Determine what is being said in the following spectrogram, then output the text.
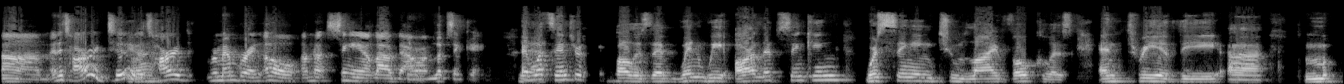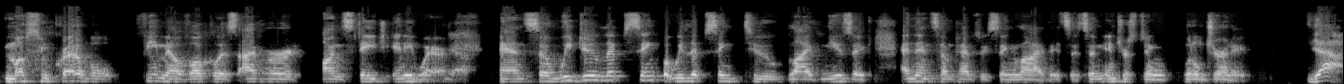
Um, and it's hard too. Yeah. It's hard remembering, oh, I'm not singing out loud now, yeah. I'm lip syncing. And what's interesting, Paul, is that when we are lip syncing, we're singing to live vocalists, and three of the uh, m- most incredible female vocalists I've heard on stage anywhere. Yeah. And so we do lip sync, but we lip sync to live music, and then sometimes we sing live. It's it's an interesting little journey. Yeah,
